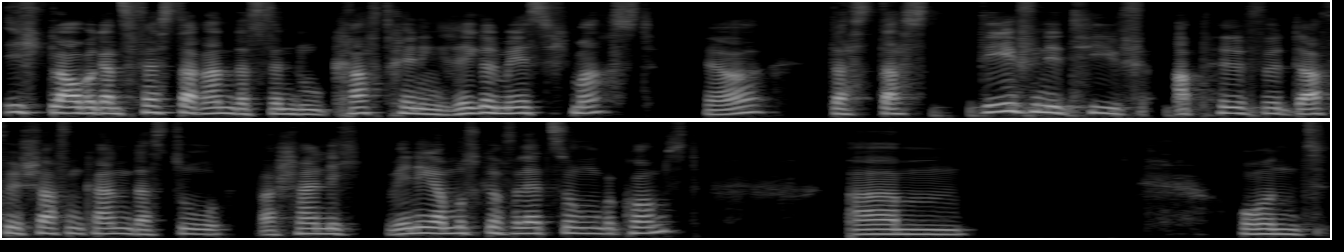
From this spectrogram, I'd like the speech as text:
ich glaube ganz fest daran, dass wenn du Krafttraining regelmäßig machst, ja, dass das definitiv Abhilfe dafür schaffen kann, dass du wahrscheinlich weniger Muskelverletzungen bekommst. Ähm, und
